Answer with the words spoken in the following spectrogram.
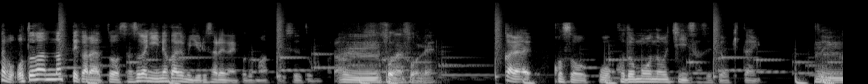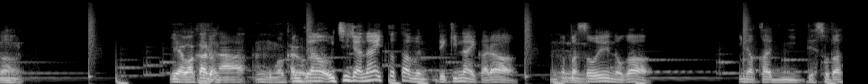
多分大人になってからだとさすがに田舎でも許されないこともあったりすると思うから、うん、そうね、そうね。だからこそ、こう、子供のうちにさせておきたい。というかんいや、わかるな。うん、わかるわかじゃあうちじゃないと多分できないから、る。やっぱそういうのが、田舎にで育っ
